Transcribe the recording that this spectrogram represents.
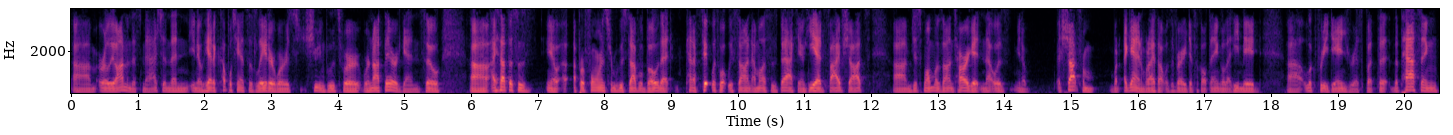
um, early on in this match, and then you know he had a couple chances later where his shooting boots were were not there again. So uh, I thought this was you know a, a, performance from Gustavo Bo that kind of fit with what we saw in MLS's back. You know he had five shots, um, just one was on target, and that was you know a shot from but again, what I thought was a very difficult angle that he made uh, look pretty dangerous. But the the passing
